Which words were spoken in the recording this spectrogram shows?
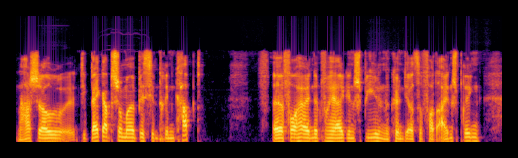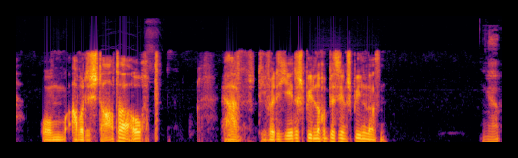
dann hast du die Backups schon mal ein bisschen drin gehabt, äh, vorher in den vorherigen Spielen, dann könnt ihr auch sofort einspringen. Um, aber die Starter auch, ja, die würde ich jedes Spiel noch ein bisschen spielen lassen. Ja.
